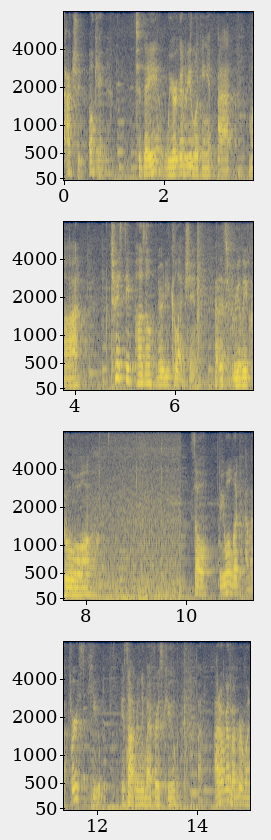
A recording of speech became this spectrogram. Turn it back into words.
Action, okay. Today we are gonna be looking at my Twisty Puzzle Nerdy Collection. It's really cool. So we will look at my first cube. It's not really my first cube. I don't remember when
